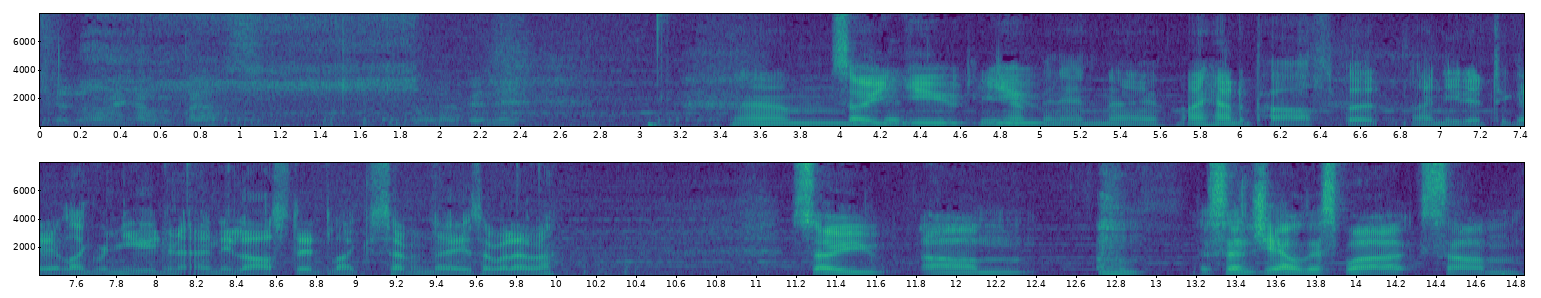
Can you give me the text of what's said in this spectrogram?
Shouldn't have a pass? When I've been here? Um, So I you- you have you- been in? No, I had a pass, but I needed to get it like renewed, and it only lasted like seven days or whatever. So, um, essentially, how this works, um,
